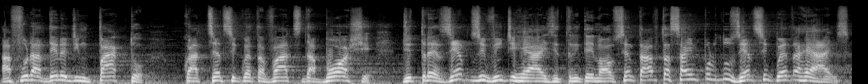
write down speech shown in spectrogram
A furadeira de impacto 450 watts da Bosch de 320 reais e 39 centavos tá saindo por 250 reais.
